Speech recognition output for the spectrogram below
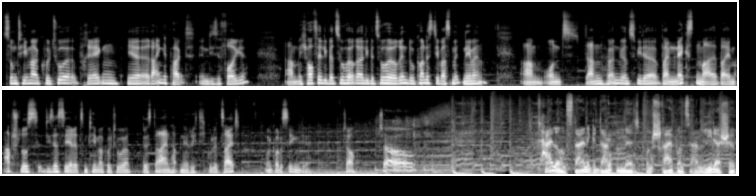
zum Thema Kulturprägen hier reingepackt in diese Folge. Ähm, ich hoffe, lieber Zuhörer, liebe Zuhörerin, du konntest dir was mitnehmen. Ähm, und dann hören wir uns wieder beim nächsten Mal beim Abschluss dieser Serie zum Thema Kultur. Bis dahin, habt eine richtig gute Zeit und Gottes Segen dir. Ciao. Ciao. Teile uns deine Gedanken mit und schreib uns an leadership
